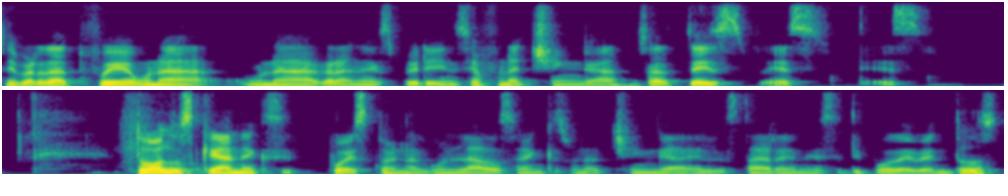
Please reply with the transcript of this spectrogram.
De verdad, fue una, una gran experiencia, fue una chinga. O sea, es, es, es todos los que han expuesto en algún lado saben que es una chinga el estar en ese tipo de eventos.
